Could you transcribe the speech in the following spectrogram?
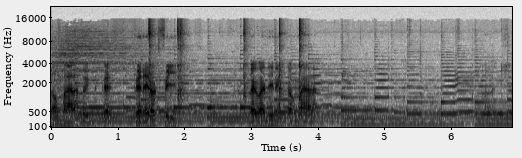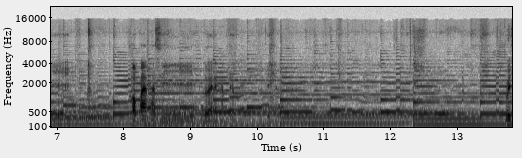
ต้องมาแล้วเผื่อเผื่อเผื่อได้รถฟรีรางวัลที่หนึ่งต้องมาแล้วโอเคขอป้ายภาษีด้วยนะครับเดี๋ยวติดนะครับอุ๊ย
